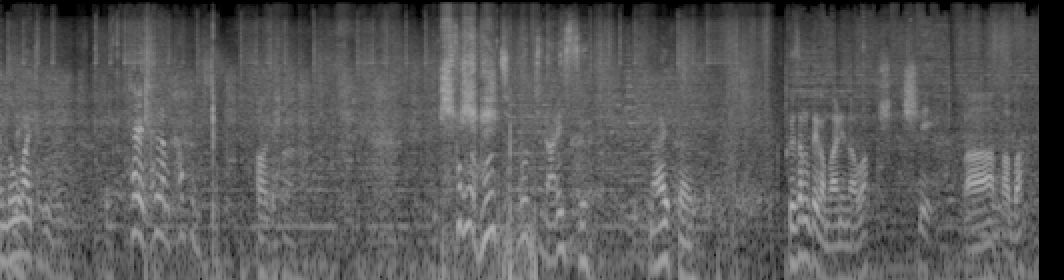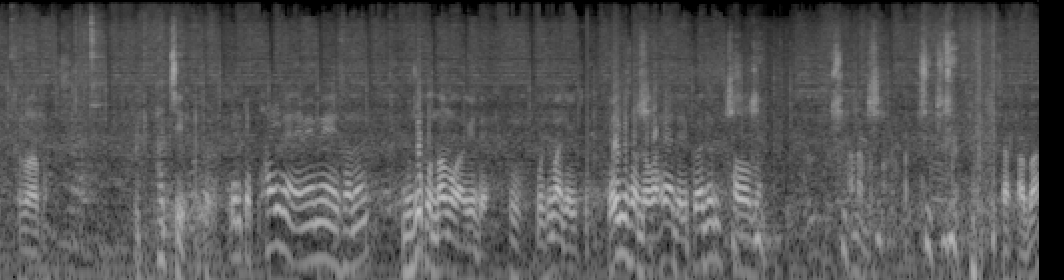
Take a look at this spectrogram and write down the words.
만 너무 많이 타고 차라리 찰라면 카프로 치자. 아, 네. 형아, 그렇지, 그렇지, 나이스. 나이스, 나이스. 그 상태가 많이 나와? 네. 아, 봐봐. 저 봐봐. 이렇게 팠지? 이렇게 파이면 MMA에서는 무조건 넘어가게 돼. 무슨 말인지 알겠지? 여기서 너가 해야 될 거는 봐봐. 하나 봐. 자, 봐봐.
